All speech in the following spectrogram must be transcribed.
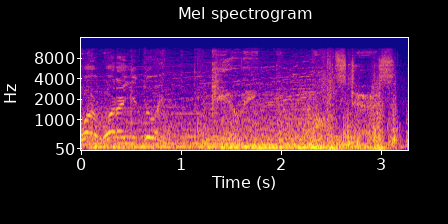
What, what, are you doing? Killing monsters.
